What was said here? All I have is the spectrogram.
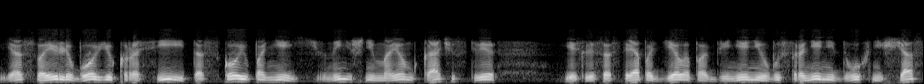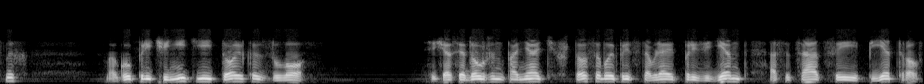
Я своей любовью к России, тоскою по ней, в нынешнем моем качестве — если состряпать дело по обвинению в устранении двух несчастных, могу причинить ей только зло. Сейчас я должен понять, что собой представляет президент ассоциации Петров.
